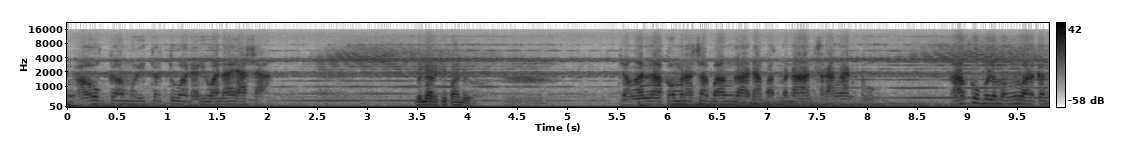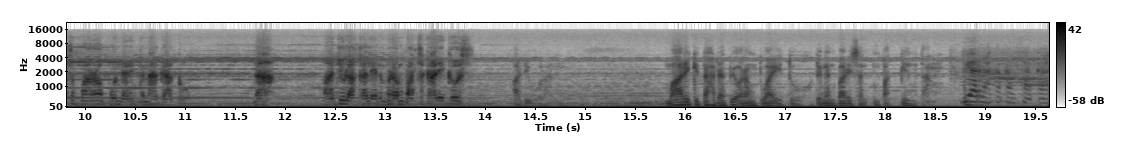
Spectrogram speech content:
Kaukah murid tertua dari Wanayasa? Benar Ki Pandu. Janganlah kau merasa bangga dapat menahan seranganku. Aku belum mengeluarkan separuh pun dari tenagaku. Nah, majulah kalian berempat sekaligus. Adi Wulan, mari kita hadapi orang tua itu dengan barisan empat bintang. Biarlah Kakang Saka.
